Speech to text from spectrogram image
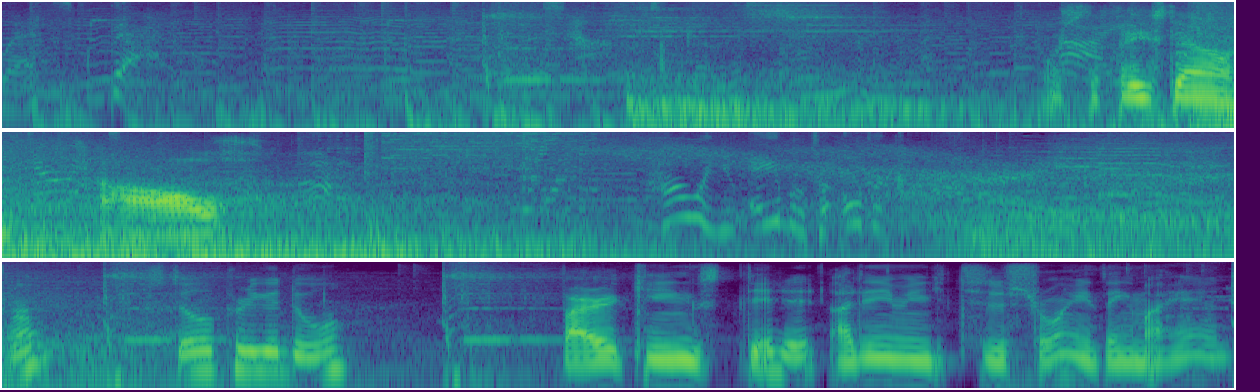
Let's battle. Time to go to sleep. What's the face down? Oh. How are you able to overcome? Well, still a pretty good duel. Fire Kings did it. I didn't even get to destroy anything in my hand.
